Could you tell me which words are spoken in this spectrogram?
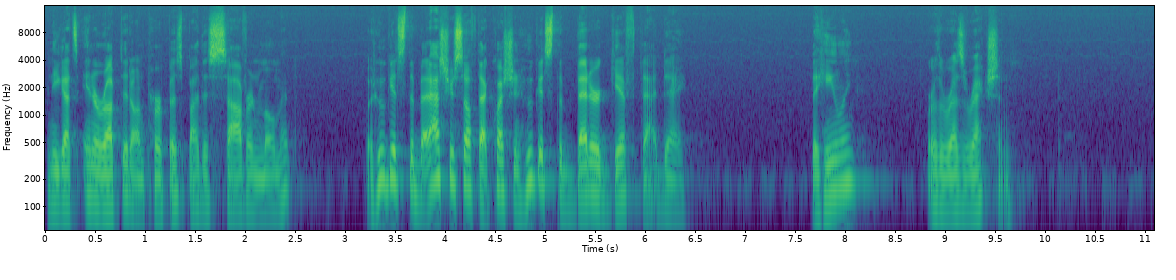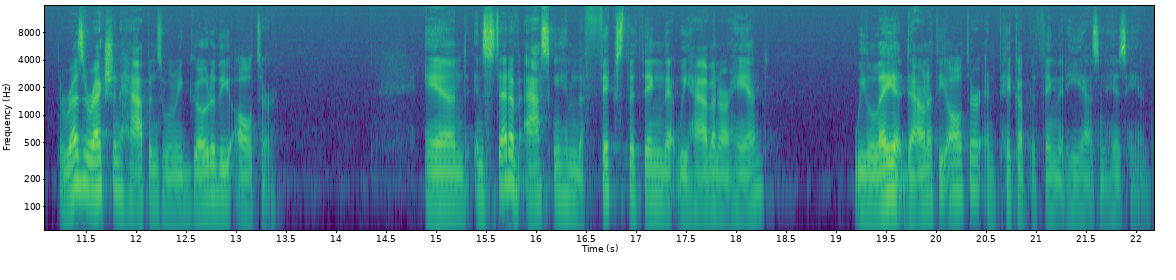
And he got interrupted on purpose by this sovereign moment. But who gets the ask yourself that question, who gets the better gift that day? The healing or the resurrection? The resurrection happens when we go to the altar. And instead of asking him to fix the thing that we have in our hand, we lay it down at the altar and pick up the thing that he has in his hand.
